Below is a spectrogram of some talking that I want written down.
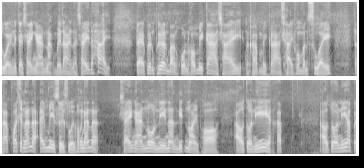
สวยๆเนี่ยจะใช้งานหนักไม่ได้นะใช้ได้ แต่เพื่อนๆบางคนเขาไม่กล้าใช้นะครับ ไม่กล้าใช้เพราะมันสวยนะครับ เพราะฉะนั้นอะไอ้มีดสวยๆพวกนั้นอะ ใช้งานโน่นนี่นั่นนิดหน่อยพอ เอาตัวนี้ครับ เอาตัวนี้ไป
